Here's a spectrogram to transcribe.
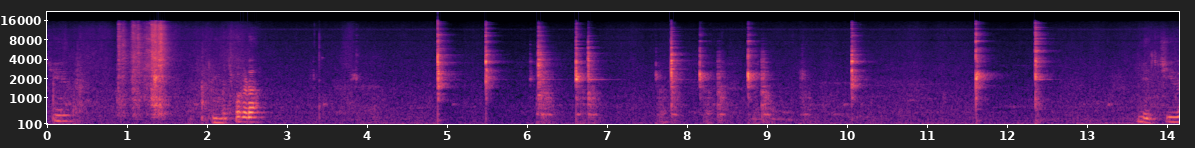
चीज़, चम्मच पकड़ा। ये चीज़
